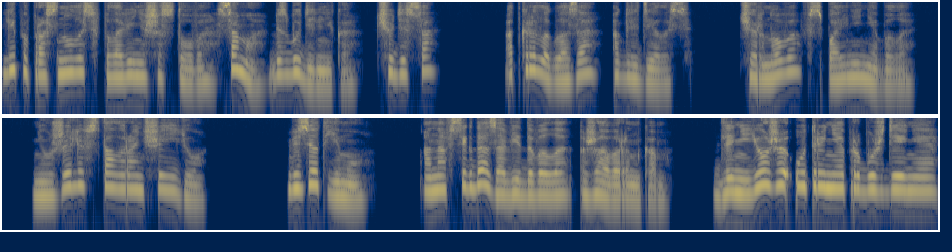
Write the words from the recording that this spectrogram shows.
Липа проснулась в половине шестого, сама, без будильника. Чудеса. Открыла глаза, огляделась. Чернова в спальне не было. Неужели встал раньше ее? Везет ему. Она всегда завидовала жаворонкам. Для нее же утреннее пробуждение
